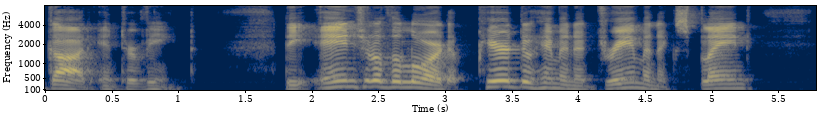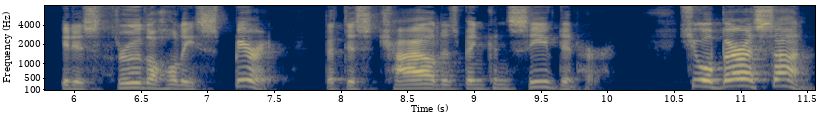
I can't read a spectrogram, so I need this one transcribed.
God intervened. The angel of the Lord appeared to him in a dream and explained, It is through the Holy Spirit that this child has been conceived in her. She will bear a son,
